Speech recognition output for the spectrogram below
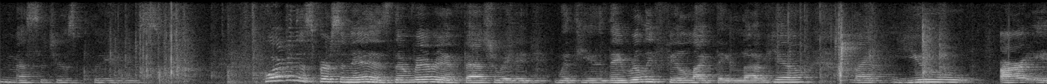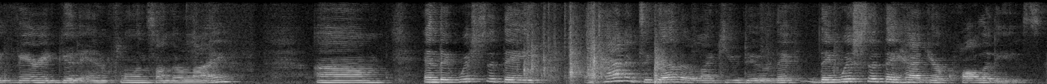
Messages, please. Whoever this person is, they're very infatuated with you. They really feel like they love you. Like you are a very good influence on their life. Um, and they wish that they had it together like you do. They, they wish that they had your qualities,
